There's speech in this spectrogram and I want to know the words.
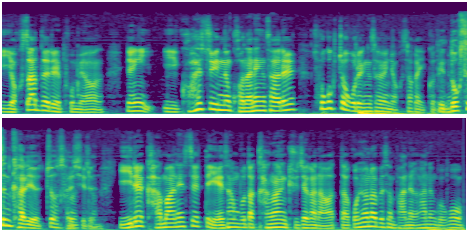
이 역사들을 보면 그냥 이할 수 있는 권한 행사를 소극적으로 행사한 역사가 그 있거든요. 녹슨 칼이었죠, 사실은. 그렇죠. 이를 감안했을 때 예상보다 강한 규제가 나왔다고 현업에선 반응을 하는 거고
